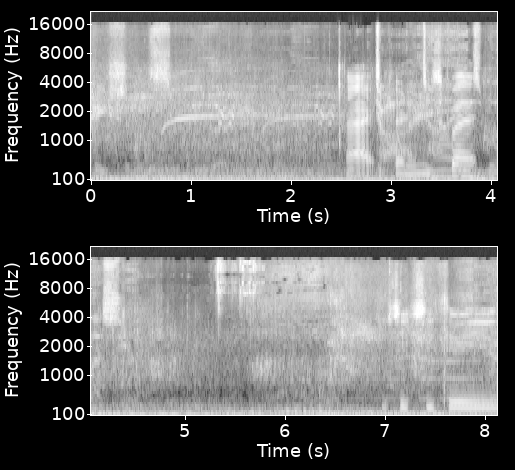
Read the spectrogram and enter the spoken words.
patience. Alright, turning these squad. Tides bless you. 263.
